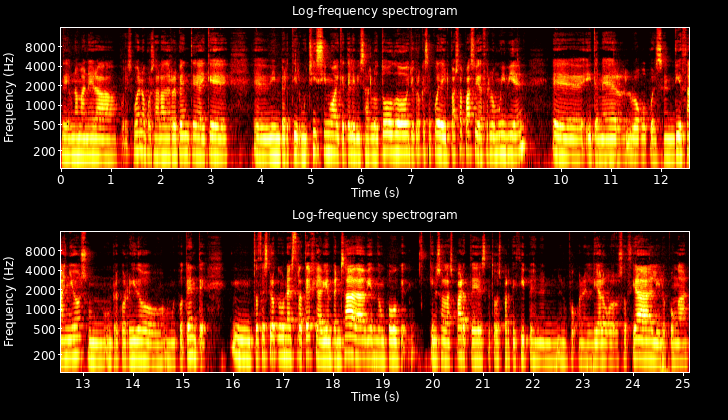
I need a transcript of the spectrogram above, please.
de una manera, pues bueno, pues ahora de repente hay que eh, invertir muchísimo, hay que televisarlo todo. Yo creo que se puede ir paso a paso y hacerlo muy bien y tener luego, pues en 10 años, un, recorrido muy potente. Entonces creo que una estrategia bien pensada, viendo un poco quiénes son las partes, que todos participen en, un poco en el diálogo social y lo pongan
